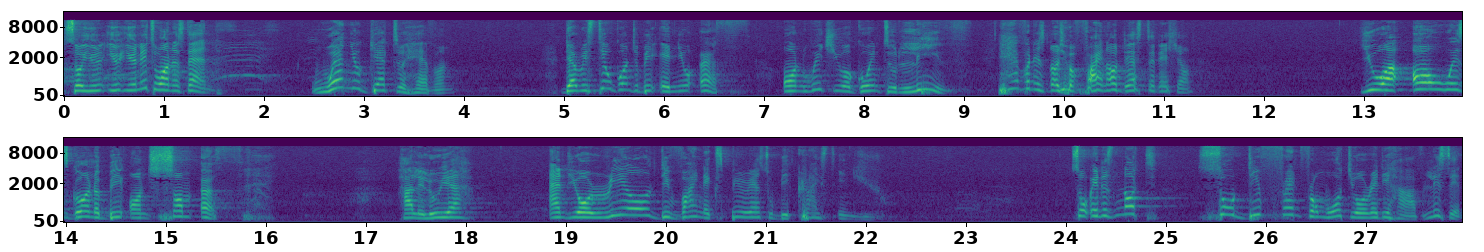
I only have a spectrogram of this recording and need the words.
So you, you, you need to understand when you get to heaven, there is still going to be a new earth on which you are going to live. Heaven is not your final destination. You are always going to be on some earth. Hallelujah. And your real divine experience will be Christ in you. So it is not so different from what you already have. Listen,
